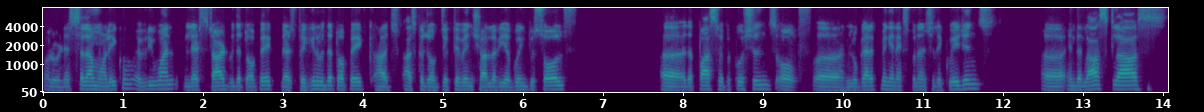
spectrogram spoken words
All right. Assalamu alaikum, everyone. Let's start with the topic. Let's begin with the topic. Ask a objective, inshallah, we are going to solve uh, the past paper questions of uh, logarithmic and exponential equations. Uh, in the last class,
